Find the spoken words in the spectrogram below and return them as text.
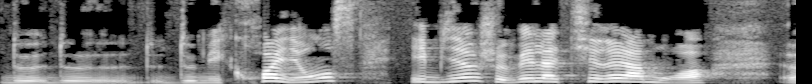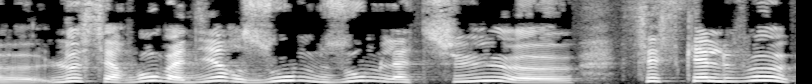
de, mes croyances, eh bien, je vais l'attirer à moi. Euh, le cerveau va dire zoom, zoom là-dessus, euh, c'est ce qu'elle veut.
